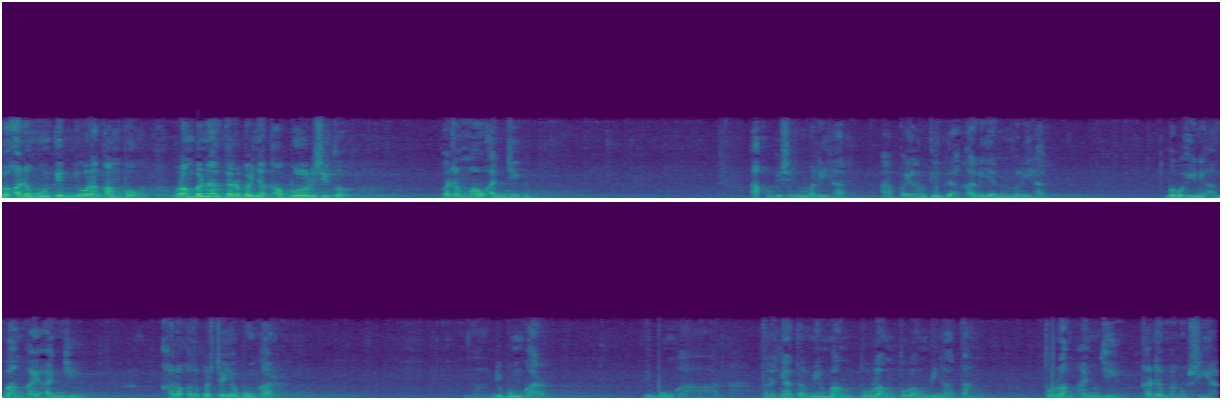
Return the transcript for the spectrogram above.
Udah kadang mungkin orang kampung, orang benazar banyak kabul di situ. Kadang mau anjing. Aku di sini melihat apa yang tidak kalian melihat. Bahwa ini bangkai anjing kalau kata percaya bongkar nah, dibongkar dibongkar ternyata memang tulang-tulang binatang tulang anjing kada manusia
